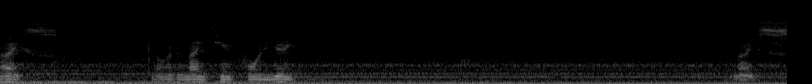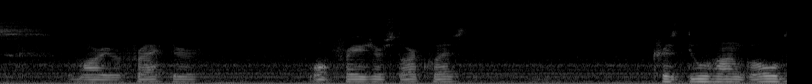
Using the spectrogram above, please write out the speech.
nice. Over to 1948. Nice. Mario Refractor. Walt Frazier, StarQuest. Chris Duhon Gold,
